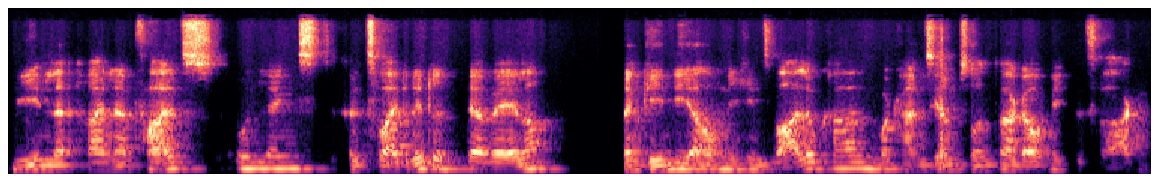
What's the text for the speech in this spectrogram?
wie in Rheinland-Pfalz unlängst äh, zwei Drittel der Wähler, dann gehen die ja auch nicht ins Wahllokal man kann sie am Sonntag auch nicht befragen.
